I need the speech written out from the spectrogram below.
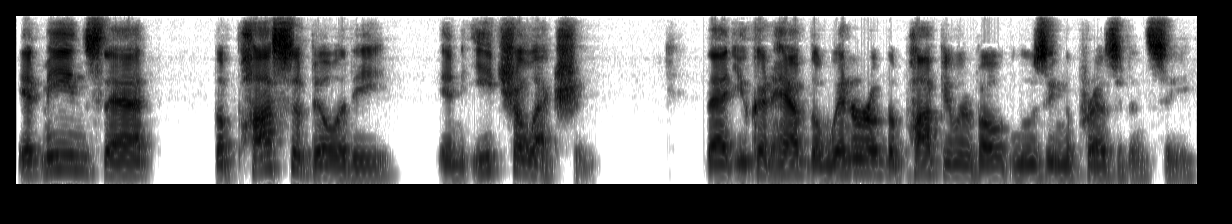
it means that the possibility in each election that you could have the winner of the popular vote losing the presidency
